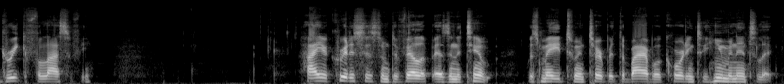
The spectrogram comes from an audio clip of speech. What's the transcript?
Greek philosophy. Higher criticism developed as an attempt was made to interpret the Bible according to human intellect.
